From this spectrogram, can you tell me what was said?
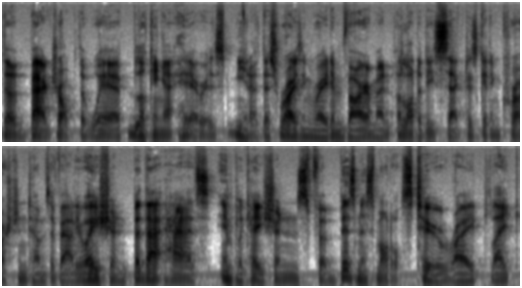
the backdrop that we're looking at here is, you know, this rising rate environment, a lot of these sectors getting crushed in terms of valuation, but that has implications for business models too, right? Like,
